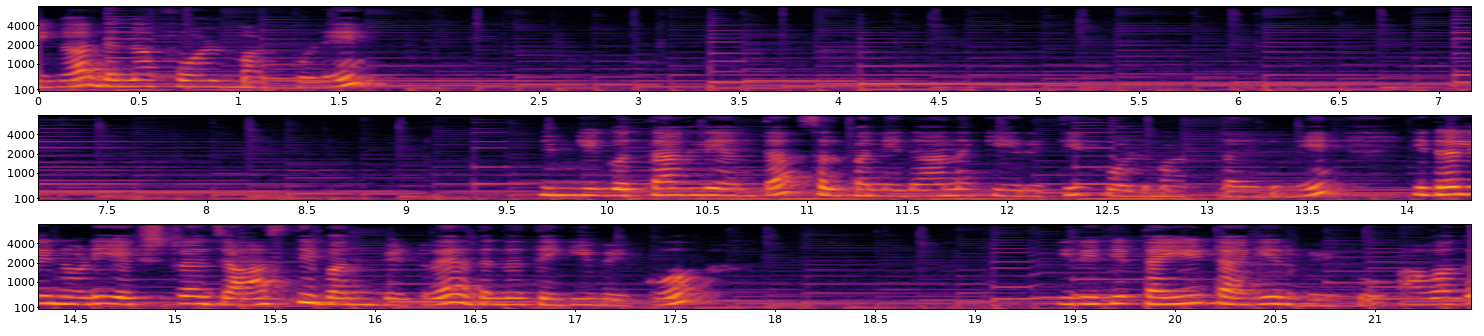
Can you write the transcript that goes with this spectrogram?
ಈಗ ಅದನ್ನು ಫೋಲ್ಡ್ ಮಾಡ್ಕೊಳ್ಳಿ. ನಿಮಗೆ ಗೊತ್ತಾಗಲಿ ಅಂತ ಸ್ವಲ್ಪ ನಿಧಾನಕ್ಕೆ ಈ ರೀತಿ ಫೋಲ್ಡ್ ಮಾಡ್ತಾ ಇದ್ದೀನಿ. ಇದರಲ್ಲಿ ನೋಡಿ ಎಕ್ಸ್ಟ್ರಾ ಜಾಸ್ತಿ ಬಂದುಬಿಟ್ರೆ ಅದನ್ನು ತೆಗಿಬೇಕು. ಈ ರೀತಿ ಟೈಟ್ ಆಗಿ ಇರಬೇಕು. ಆವಾಗ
